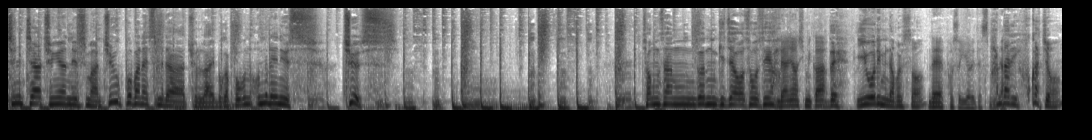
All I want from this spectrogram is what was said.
진짜 중요한 뉴스만 쭉 뽑아냈습니다. 줄 라이브가 뽑은 오늘의 뉴스 주스. 정상근 기자 어서 오세요. 네, 안녕하십니까? 네, 2월입니다 벌써. 네, 벌써 2월이 됐습니다. 한 달이 훅 갔죠.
